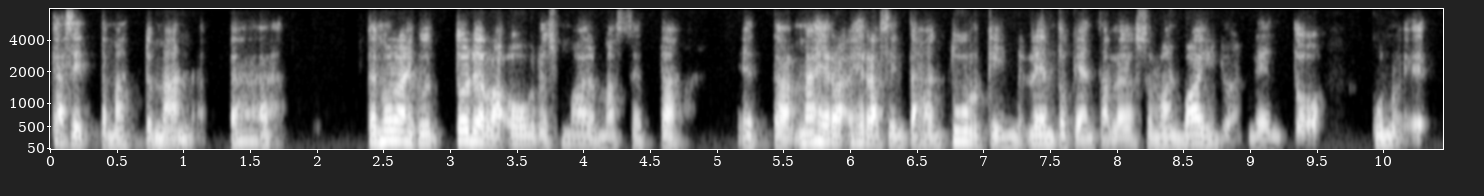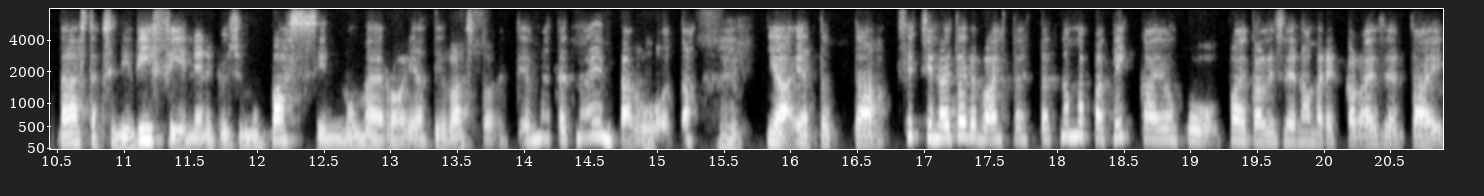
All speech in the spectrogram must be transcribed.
käsittämättömän, ää, tai me ollaan niin todella oudossa maailmassa, että, että mä heräsin tähän Turkin lentokentälle, jossa vain vaihdoin lentoa, kun päästäkseni wifiin, niin ne kysyi mun passin numeroa ja tilastointia. Mä ajattelin, että no enpä mm. luota. Mm. Ja, ja tota, sitten siinä oli toinen vaihtoehto, että no mäpä klikkaan jonkun paikallisen amerikkalaisen tai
